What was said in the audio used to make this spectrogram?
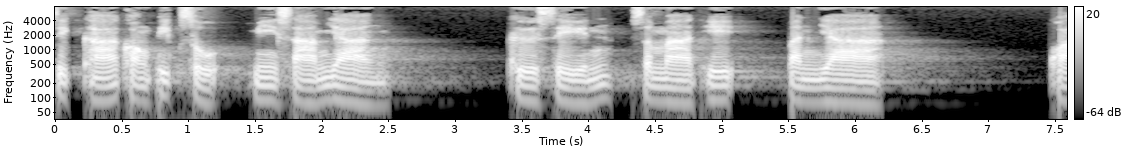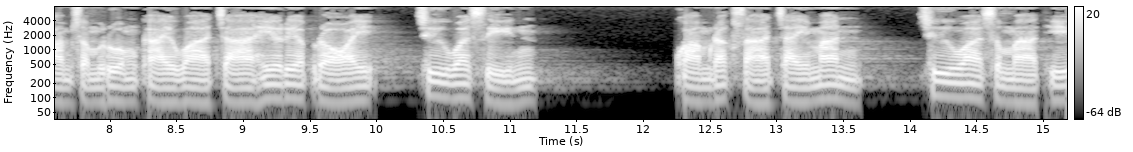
สิกขาของภิกษุมีสามอย่าง คือศีล สมาธิ ปัญญา ความสำรวมกายวาจาให้เรียบร้อย ชื่อว่าศีล ความรักษาใจมั่น ชื่อว่าสมาธิ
